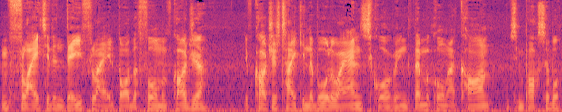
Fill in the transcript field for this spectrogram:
inflated and deflated by the form of Kodjia. If Kodjia's taking the ball away and scoring, then McCormack can't. It's impossible.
